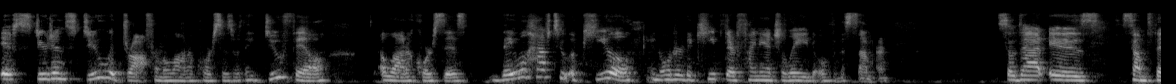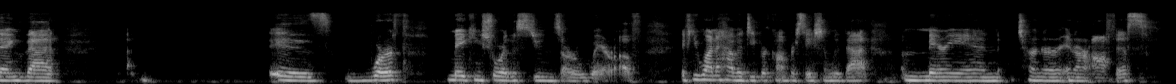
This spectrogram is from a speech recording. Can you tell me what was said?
If students do withdraw from a lot of courses or they do fail a lot of courses, they will have to appeal in order to keep their financial aid over the summer. So that is something that is worth making sure the students are aware of. If you want to have a deeper conversation with that, Marianne Turner in our office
